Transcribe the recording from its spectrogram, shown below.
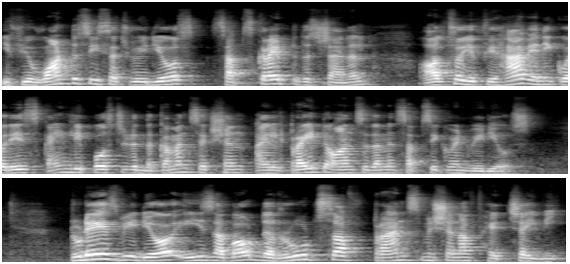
If you want to see such videos, subscribe to this channel. Also, if you have any queries, kindly post it in the comment section. I'll try to answer them in subsequent videos. Today's video is about the routes of transmission of HIV.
